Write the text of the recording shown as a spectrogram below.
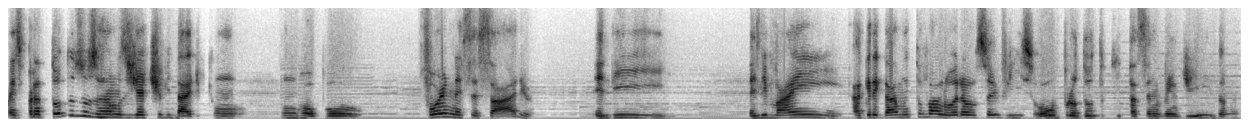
Mas para todos os ramos de atividade que um, um robô for necessário, ele ele vai agregar muito valor ao serviço ou produto que está sendo vendido, né?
